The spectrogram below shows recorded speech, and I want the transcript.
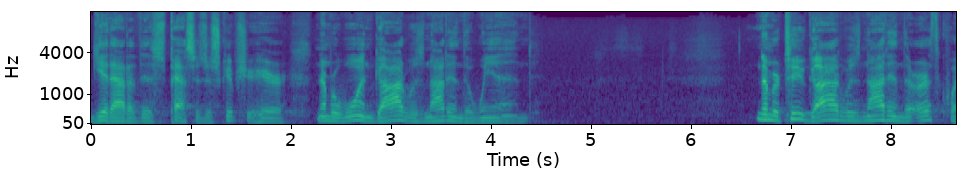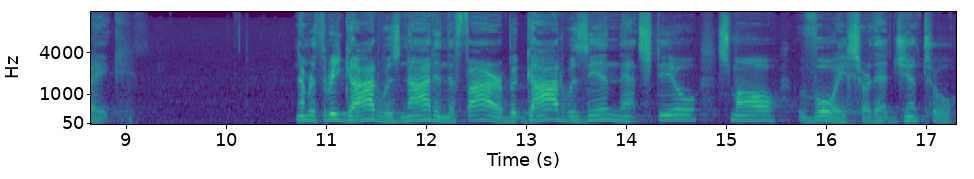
get out of this passage of scripture here. Number one, God was not in the wind. Number two, God was not in the earthquake. Number three, God was not in the fire, but God was in that still small voice or that gentle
